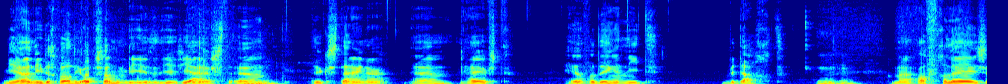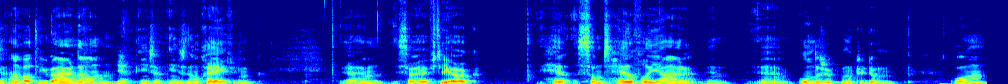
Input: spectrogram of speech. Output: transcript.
Ja, in ieder geval die opzomming die is, die is juist. Mm -hmm. Steiner um, heeft heel veel dingen niet bedacht, Mhm. Maar afgelezen aan wat hij waarnam Ja. in, zijn, in zijn omgeving. En zo heeft hij ook heel, soms heel veel jaren een, ehm, onderzoek moeten doen om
